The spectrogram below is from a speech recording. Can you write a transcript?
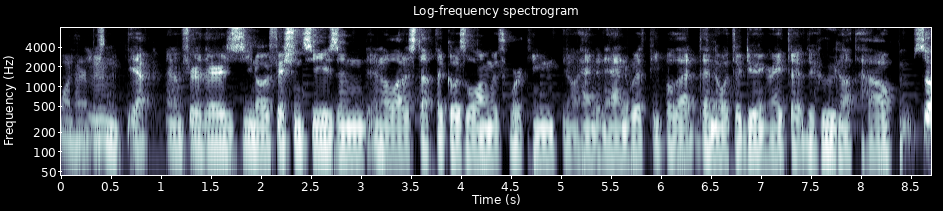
100% mm, yeah and i'm sure there's you know efficiencies and, and a lot of stuff that goes along with working you know hand in hand with people that, that know what they're doing right? The, the who not the how. So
